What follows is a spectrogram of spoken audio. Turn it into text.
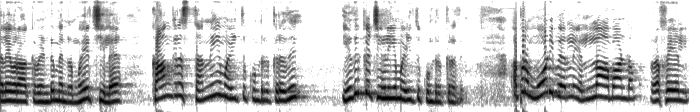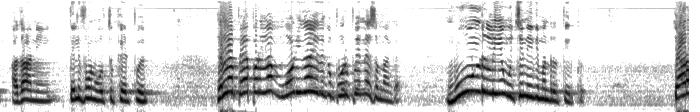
தலைவராக்க வேண்டும் என்ற முயற்சியில் காங்கிரஸ் தன்னையும் அழித்து கொண்டிருக்கிறது எதிர்க்கட்சிகளையும் அழித்து கொண்டிருக்கிறது. அப்புறம் மோடி பேரில் எல்லா அபாண்டம் ரஃபேல் அதானி டெலிஃபோன் ஒத்துக்கேட்பு எல்லாம் பேப்பர்லாம் மோடி தான் இதுக்கு பொறுப்புன்னே சொன்னாங்க. மூன்றுலேயும் உச்சநீதிமன்ற தீர்ப்பு. யாரோ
